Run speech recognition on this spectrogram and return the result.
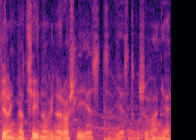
pielęgnacyjną winorośli jest, jest usuwanie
